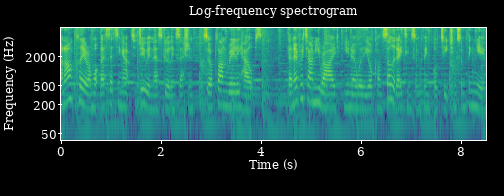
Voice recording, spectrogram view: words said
and aren't clear on what they're setting out to do in their schooling session, so a plan really helps. Then every time you ride, you know whether you're consolidating something or teaching something new.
